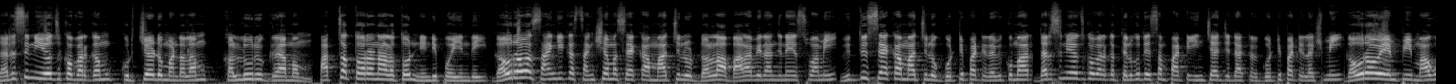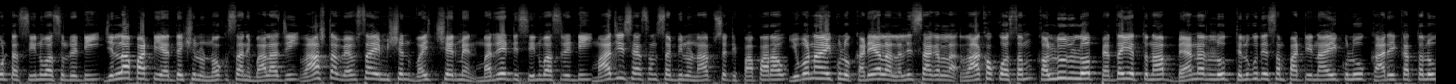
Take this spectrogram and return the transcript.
దర్శి నియోజకవర్గం కుర్చేడు మండలం కల్లూరు గ్రామం పచ్చ తోరణాలతో నిండిపోయింది. గౌరవ సాంఘిక సంక్షేమ శాఖ మాచిలు డొల్లా బాలవీరాంజనేయ స్వామి విద్యుత్ శాఖ మాచిలు గొట్టిపాటి రవికుమార్ దర్శి నియోజకవర్గ Telugu Desam party incharge doctor Gottipati Lakshmi గౌరవ ఎంపీ మాగుంట శ్రీనివాసులు రెడ్డి జిల్లా పార్టీ అధ్యక్షులు నోకసాని బాలాజీ రాష్ట్ర వ్యవసాయ mission vice chairman Marreddy Srinivasareddy మాజీ శాసనసభ్యులు నార్పిశెట్టి పాపారావు యువ నాయకులు కడియాల లలిసాగర్ల రాక కోసం కల్లూరులో పెద్ద ఎత్తున బ్యానర్లు తెలుగుదేశం పార్టీ నాయకులు కార్యకర్తలు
